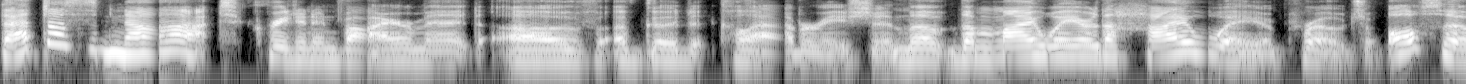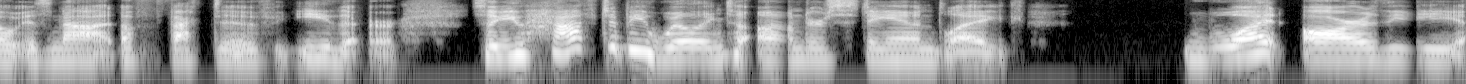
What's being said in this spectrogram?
that does not create an environment of of good collaboration. The the my way or the highway approach also is not effective either. So you have to be willing to understand like what are the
